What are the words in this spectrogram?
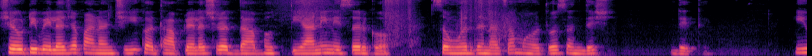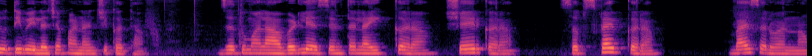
शेवटी बेलाच्या पानांची ही कथा आपल्याला श्रद्धा भक्ती आणि निसर्ग संवर्धनाचा महत्त्व संदेश देते. ही होती बेलाच्या पानांची कथा. जर तुम्हाला आवडली असेल तर लाईक करा शेअर करा सबस्क्राईब करा. बाय सर्वांना.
